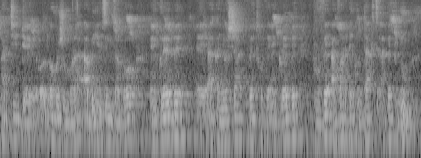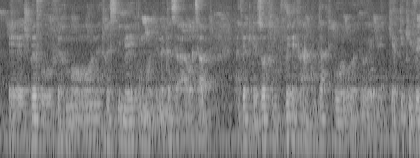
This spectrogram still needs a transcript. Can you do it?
parties de Obujumbura. À Buyenzi, nous avons un club. À Kanyosha, vous pouvez trouver un club. Vous pouvez avoir des contacts avec nous je peux vous faire mon adresse email ou mon adresse WhatsApp avec les autres. Vous pouvez être en contact pour quelqu'un qui veut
